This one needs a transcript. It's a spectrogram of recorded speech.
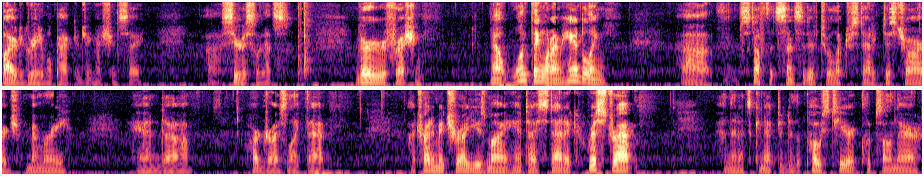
biodegradable packaging, I should say. Uh, seriously, that's very refreshing. Now, one thing when I'm handling uh, stuff that's sensitive to electrostatic discharge, memory, and uh, hard drives like that. I try to make sure I use my anti-static wrist strap and then it's connected to the post here, it clips on there,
